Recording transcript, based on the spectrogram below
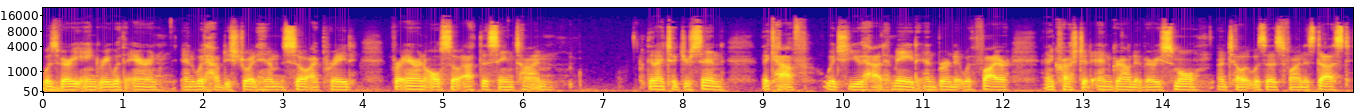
was very angry with Aaron and would have destroyed him. So I prayed for Aaron also at the same time. Then I took your sin, the calf which you had made, and burned it with fire, and crushed it and ground it very small, until it was as fine as dust.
